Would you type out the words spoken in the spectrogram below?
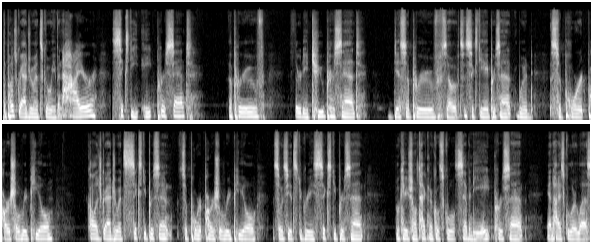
The postgraduates go even higher 68% approve, 32% disapprove. So 68% would support partial repeal. College graduates, 60% support partial repeal. Associate's degree, 60%. Vocational technical school, 78%. And high school or less,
